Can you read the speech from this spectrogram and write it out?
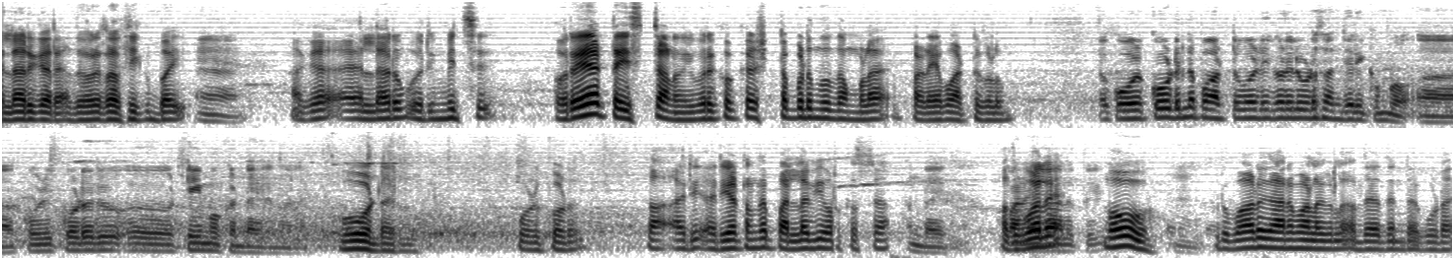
എല്ലാവർക്കും അറിയാം. അതുപോലെ റഫീഖ് ഭായ്. ഒക്കെ എല്ലാവരും ഒരുമിച്ച് ഒരേ ടേസ്റ്റാണ് ഇവർക്കൊക്കെ ഇഷ്ടപ്പെടുന്നത് നമ്മളെ പഴയ പാട്ടുകളും. കോഴിക്കോടിന്റെ പാട്ടുവഴികളിലൂടെ സഞ്ചരിക്കുമ്പോൾ കോഴിക്കോട് ഒരു ടീമൊക്കെ ഉണ്ടായിരുന്നു അല്ലേ? ഓ ഉണ്ടായിരുന്നു. കോഴിക്കോട്. അരിയേട്ടന്റെ പല്ലവി ഓർക്കസ്ട്ര ഉണ്ടായിരുന്നു. അതുപോലെ ഓ ഒരുപാട് ഗാനമേളകൾ അദ്ദേഹത്തിന്റെ കൂടെ.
